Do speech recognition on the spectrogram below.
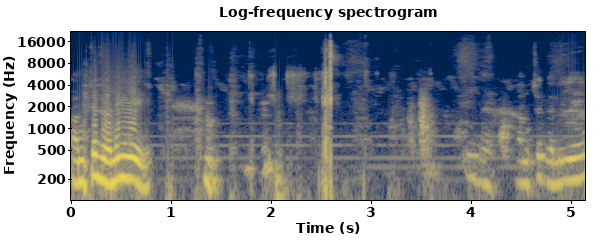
आमच्या घरी ये. आमच्या घरी ये.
